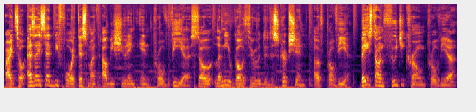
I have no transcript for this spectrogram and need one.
All right, so as I said before, this month I'll be shooting in Provia. So let me go through the description of Provia. Based on Fujichrome Provia,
